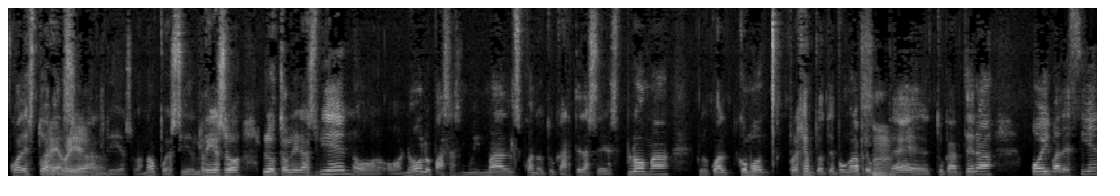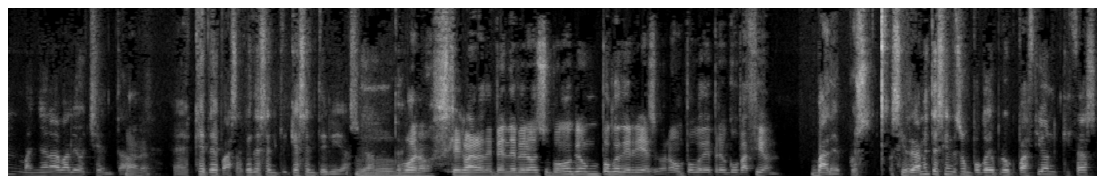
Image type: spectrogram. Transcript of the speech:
cuál es tu aversión al riesgo, ¿no? Pues si el riesgo lo toleras bien o, o no, lo pasas muy mal cuando tu cartera se desploma, lo cual, como, por ejemplo, te pongo la pregunta, Hmm. ¿eh? Tu cartera hoy vale 100, mañana vale 80. Vale. Eh, ¿Qué te pasa? ¿Qué, te senti- qué sentirías realmente? Mm, Bueno, es que claro, depende, pero supongo que un poco de riesgo, ¿no? Un poco de preocupación. Vale, pues si realmente sientes un poco de preocupación, quizás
